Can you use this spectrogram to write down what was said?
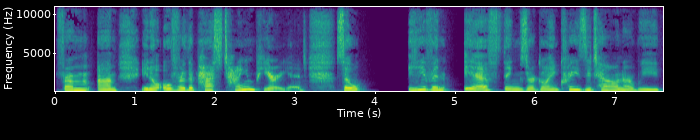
from um you know over the past time period. So even if things are going crazy town or we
